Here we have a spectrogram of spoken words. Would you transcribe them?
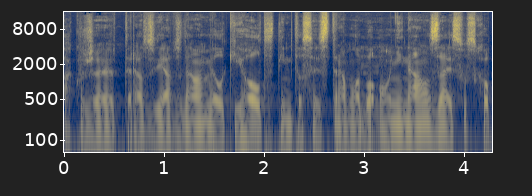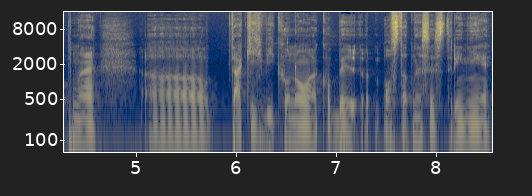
akože teraz ja vzdávam veľký hold týmto sestram, lebo mm. oni naozaj sú schopné uh, takých výkonov ako be- ostatné sestry nie.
